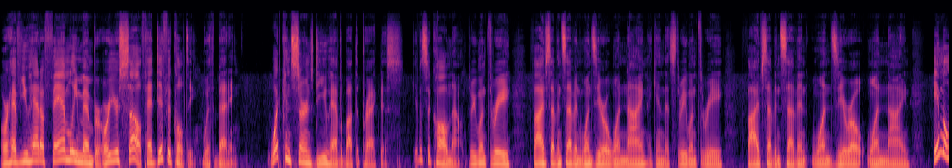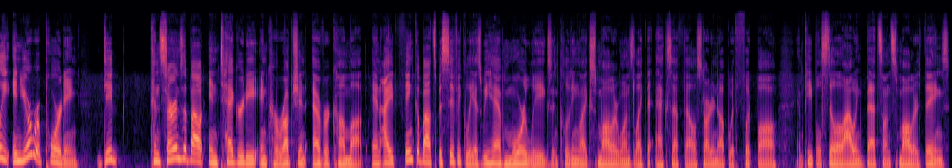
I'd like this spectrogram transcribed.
Or have you had a family member or yourself had difficulty with betting? What concerns do you have about the practice? Give us a call now, 313 577 1019. Again, that's 313 577 1019. Emily, in your reporting, did concerns about integrity and corruption ever come up. And I think about specifically as we have more leagues, including like smaller ones like the XFL starting up with football and people still allowing bets on smaller things.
